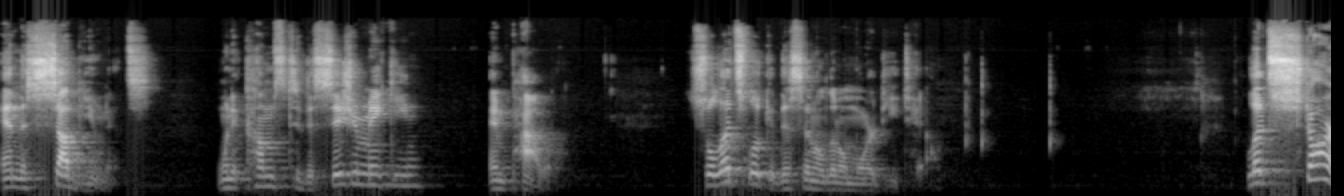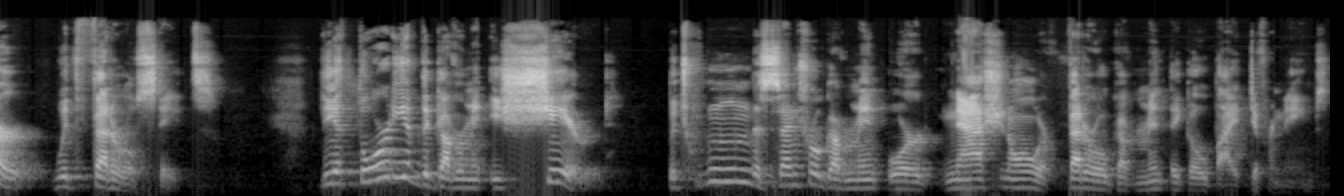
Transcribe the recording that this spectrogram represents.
and the subunits when it comes to decision making and power. So let's look at this in a little more detail. Let's start with federal states. The authority of the government is shared between the central government or national or federal government, they go by different names,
